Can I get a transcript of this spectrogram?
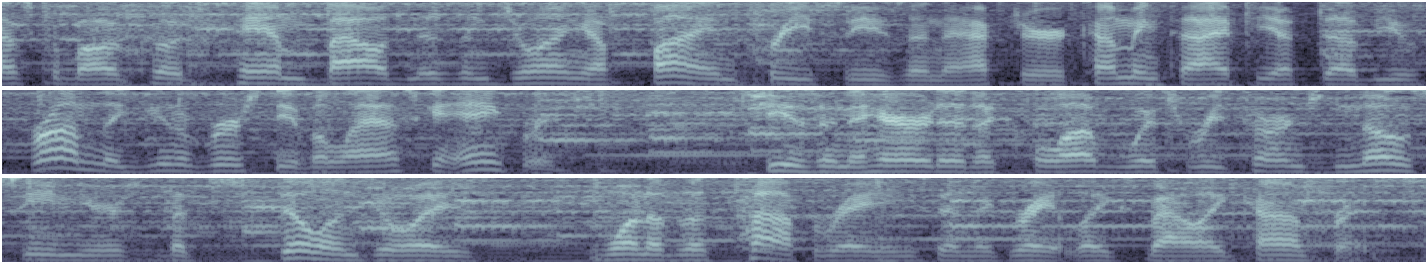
Basketball coach Pam Bowden is enjoying a fine preseason after coming to IPFW from the University of Alaska Anchorage. She has inherited a club which returns no seniors but still enjoys one of the top ratings in the Great Lakes Valley Conference.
